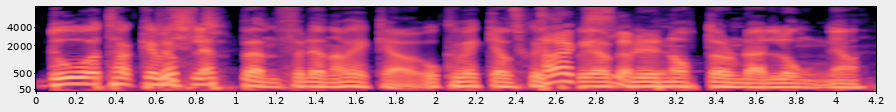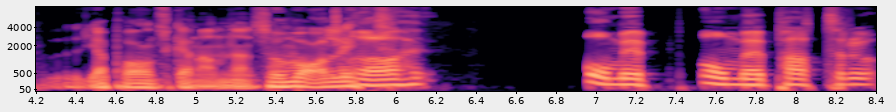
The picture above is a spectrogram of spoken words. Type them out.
Då tackar vi Gött. släppen för denna vecka och veckans skitspel blir något av de där långa japanska namnen som vanligt. Ja, Ome, Ome, Patro,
